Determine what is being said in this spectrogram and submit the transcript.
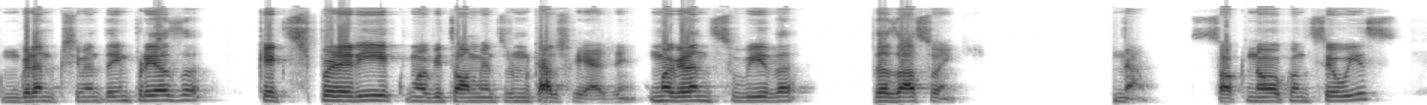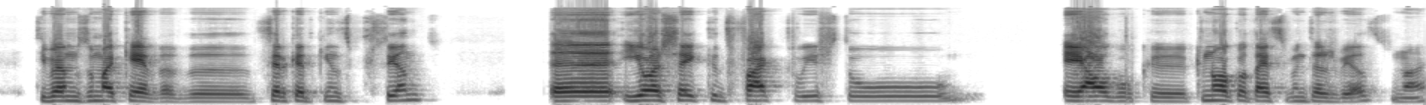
Um grande crescimento da empresa, o que é que se esperaria como habitualmente os mercados reagem? Uma grande subida das ações. Não. Só que não aconteceu isso. Tivemos uma queda de, de cerca de 15%, uh, eh, e eu achei que de facto isto é algo que, que não acontece muitas vezes, não é?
